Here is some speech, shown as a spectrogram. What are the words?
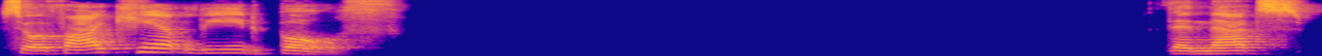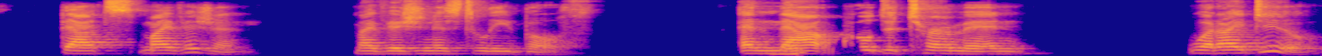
So if I can't lead both, then that's that's my vision. My vision is to lead both. And mm-hmm. that will determine what I do.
